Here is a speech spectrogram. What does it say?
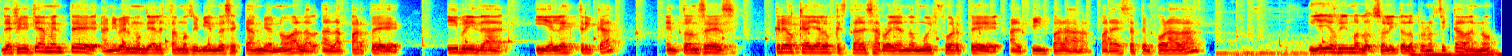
definitivamente a nivel mundial estamos viviendo ese cambio, ¿no? A la, parte híbrida y eléctrica. Entonces, creo que hay algo que está desarrollando muy fuerte Alpine para, para esta temporada. Y ellos mismos lo, solito lo pronosticaban, ¿no?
